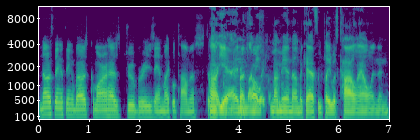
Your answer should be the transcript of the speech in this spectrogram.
Another thing to think about is Kamara has Drew Brees and Michael Thomas. Uh, yeah, and my man, my man uh, McCaffrey played with Kyle Allen and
